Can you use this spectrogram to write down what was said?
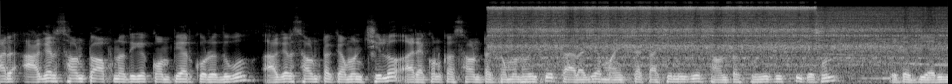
আর আগের সাউন্ডটা আপনাদেরকে কম্পেয়ার করে দেবো। আগের সাউন্ডটা কেমন ছিল আর এখনকার সাউন্ডটা কেমন হয়েছে, তার আগে মাইকটা কাছে নিয়ে গিয়ে সাউন্ডটা শুনিয়ে দিচ্ছি। দেখুন, এটা বিয়ারিং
